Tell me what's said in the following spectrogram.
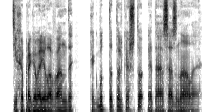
— тихо проговорила Ванда, как будто только что это осознала.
